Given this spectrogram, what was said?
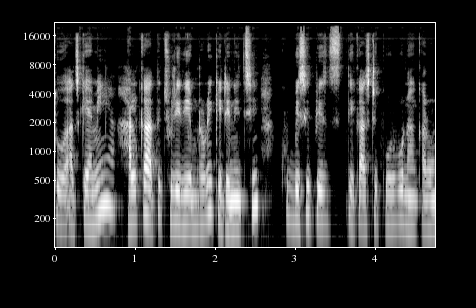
তো আজকে আমি হালকা হাতে ছুরি দিয়ে মোটামুটি কেটে নিচ্ছি। খুব বেশি প্রেস দিয়ে কাজটি করব না, কারণ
